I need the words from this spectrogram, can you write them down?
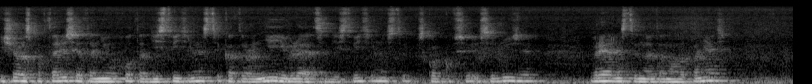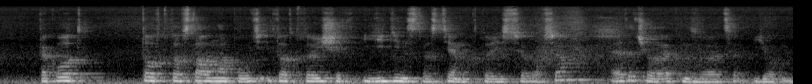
Еще раз повторюсь, это не уход от действительности, которая не является действительностью, поскольку все есть иллюзия в реальности, но это надо понять. Так вот, тот, кто встал на путь, и тот, кто ищет единство с тем, кто есть все во всем, этот человек называется йогом.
